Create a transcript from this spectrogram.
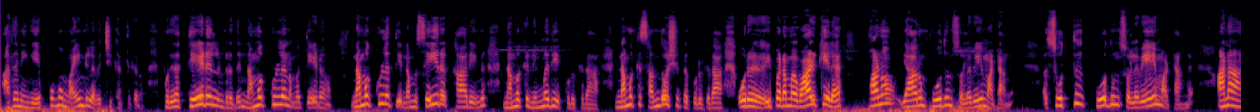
அதை நீங்கள் எப்பவும் மைண்டில் வச்சு கற்றுக்கணும் புரியுதா? தேடல்ன்றது நமக்குள்ள நம்ம தேடணும். நமக்குள்ள தே- நம்ம செய்கிற காரியங்கள் நமக்கு நிம்மதியை கொடுக்குதா? நமக்கு சந்தோஷத்தை கொடுக்குதா? ஒரு இப்போ நம்ம வாழ்க்கையில் பணம் யாரும் போதும்னு சொல்லவே மாட்டாங்க. சொத்து போதும்னு சொல்லவே மாட்டாங்க. ஆனால்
